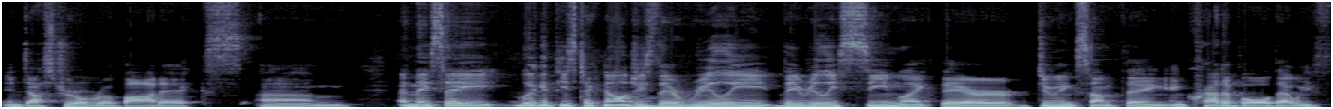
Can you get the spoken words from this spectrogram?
industrial robotics, um, and they say, look at these technologies. They're really they really seem like they're doing something incredible that we've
